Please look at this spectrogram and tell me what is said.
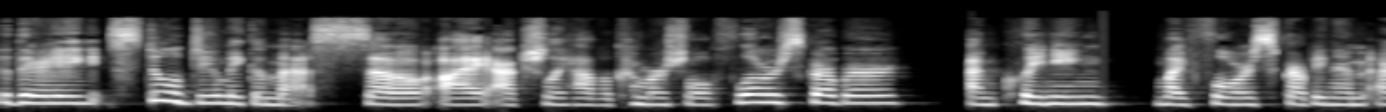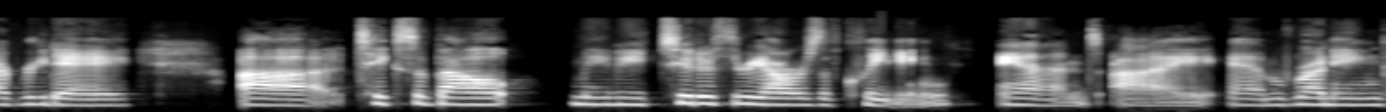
they still do make a mess. So I actually have a commercial floor scrubber. I'm cleaning my floors, scrubbing them every day uh, takes about maybe two to three hours of cleaning. And I am running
